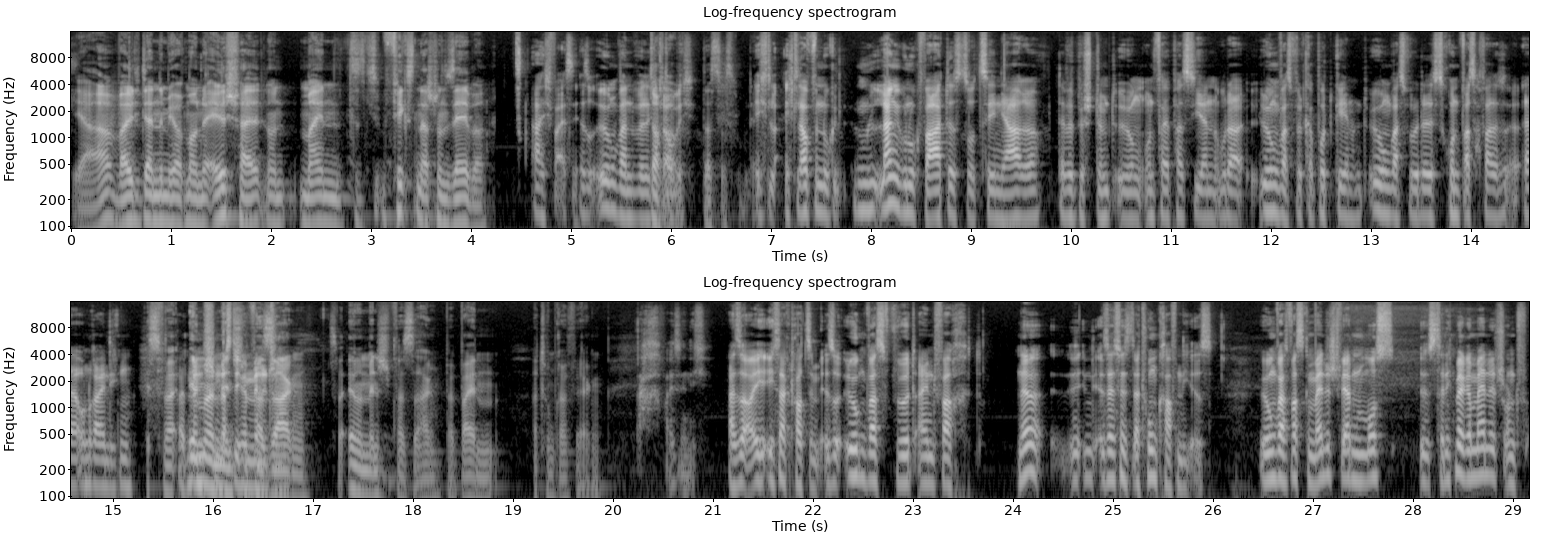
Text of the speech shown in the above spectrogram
Ja, weil die dann nämlich auch manuell schalten und meinen, fixen das schon selber. Ah, ich weiß nicht. Also irgendwann will ich, glaube ich, Das ist. Ich, ich glaube, wenn du lange genug wartest, so zehn Jahre, da wird bestimmt irgendein Unfall passieren oder irgendwas wird kaputt gehen und irgendwas würde das Grundwasser vers- äh. Es war weil immer Menschen Menschenversagen. Es war immer Menschenversagen bei beiden Atomkraftwerken. Ach, weiß ich nicht. Also ich, ich sag trotzdem, also irgendwas wird einfach, ne, selbst wenn es Atomkraft nicht ist, irgendwas, was gemanagt werden muss, ist dann nicht mehr gemanagt und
